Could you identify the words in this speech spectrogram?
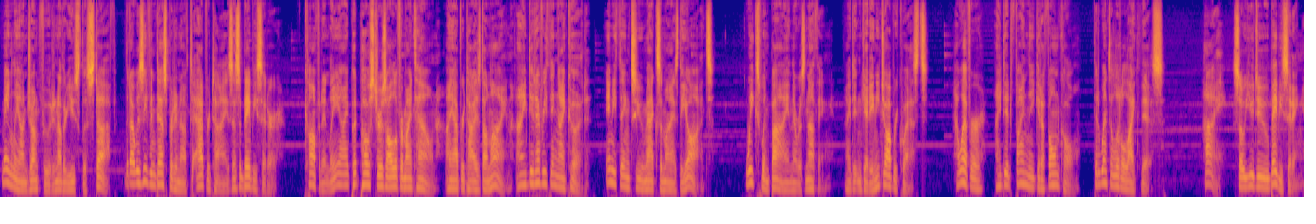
mainly on junk food and other useless stuff, that I was even desperate enough to advertise as a babysitter. Confidently, I put posters all over my town. I advertised online. I did everything I could. Anything to maximize the odds. Weeks went by and there was nothing. I didn't get any job requests. However, I did finally get a phone call that went a little like this Hi, so you do babysitting?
